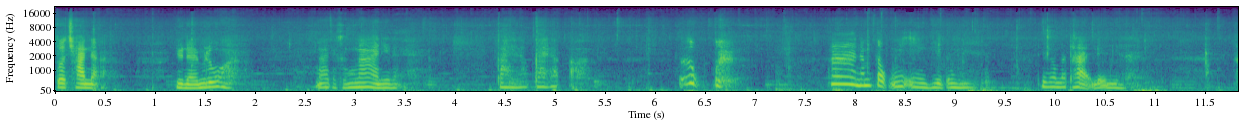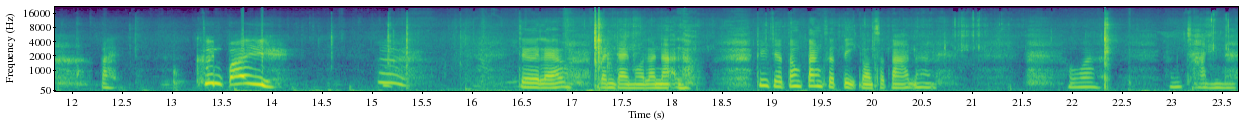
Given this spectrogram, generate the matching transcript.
ตัวชันอะอยู่ไหนไม่รู้ น่าจะข้างหน้านี่แหละใกล้แล้วใกล้แล้วอึ๊บอ่าน้ำตกนี่เองอยู่ตรงนี้ ที่เขามาถ่ายเล่นนี่แหละ ไป ขึ้นไป เจอแล้วบันไดมรณะแล้วที่จะต้องตั้งสติก่อนสตาร์ทนะ เพราะว่าทั้งชันนะ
